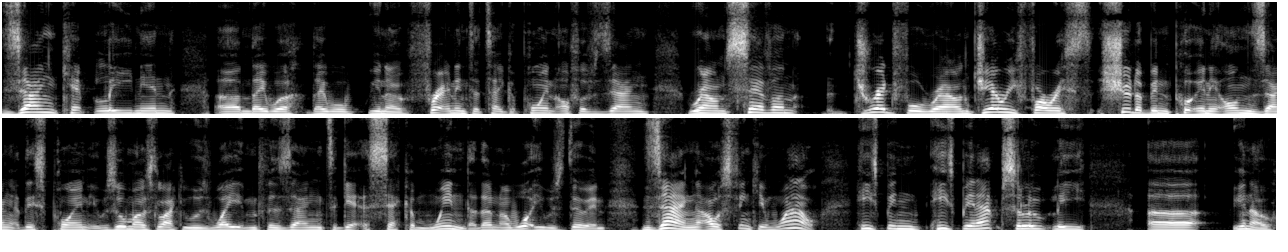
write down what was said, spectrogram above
Zhang kept leaning. Um, they were, they were, you know, threatening to take a point off of Zhang. Round seven, dreadful round. Jerry Forrest should have been putting it on Zhang at this point. It was almost like he was waiting for Zhang to get a second wind. I don't know what he was doing. Zhang, I was thinking, wow, he's been, he's been absolutely, uh, you know,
